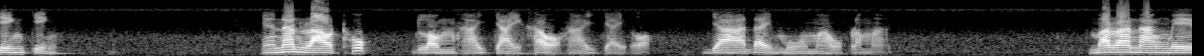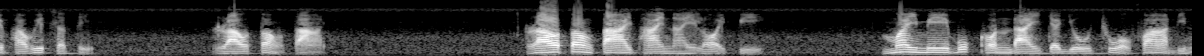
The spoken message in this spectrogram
จริงๆอย่างนั้นเราทุกลมหายใจเข้าหายใจออก อย่าได้มัวเมาประมาทมรณงเมภาวิสติ เราต้องตาย เราต้องตายภายในร้อยปี ไม่มีบุคคลใดจะอยู่ชั่วฟ้าดิน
